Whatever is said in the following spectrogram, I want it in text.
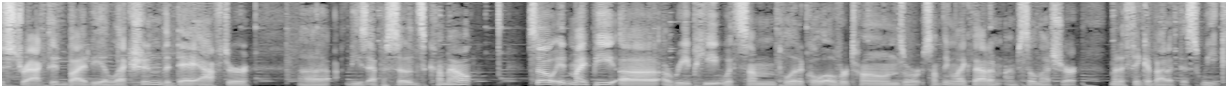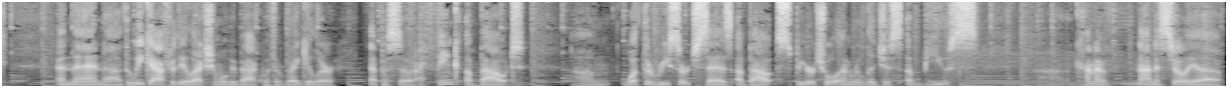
distracted by the election the day after uh, these episodes come out. So it might be a, a, repeat with some political overtones or something like that. I'm, I'm still not sure. I'm going to think about it this week. And then uh, the week after the election, we'll be back with a regular episode. I think about um, what the research says about spiritual and religious abuse. Uh, kind of not necessarily a,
